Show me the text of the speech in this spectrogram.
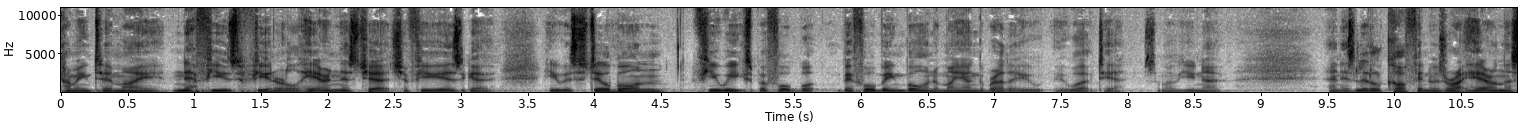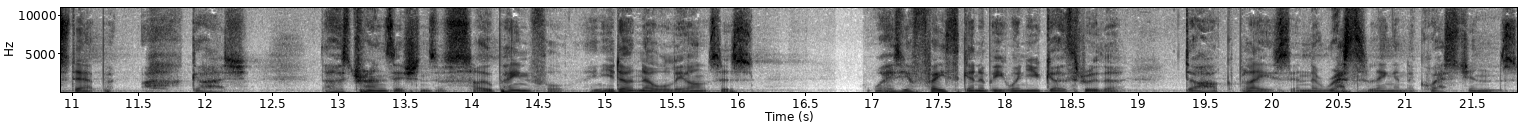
coming to my nephew's funeral here in this church a few years ago. He was stillborn a few weeks before, before being born of my younger brother who, who worked here. Some of you know. And his little coffin was right here on the step. Oh, gosh, those transitions are so painful, and you don't know all the answers. Where's your faith going to be when you go through the dark place and the wrestling and the questions?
